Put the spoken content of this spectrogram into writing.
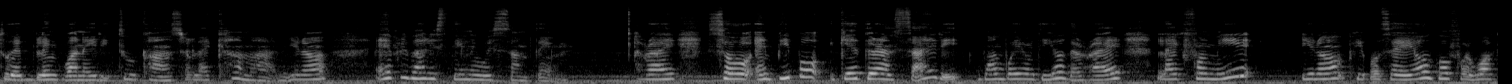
to a blink 182 concert. Like come on you know? Everybody's dealing with something right? So and people get their anxiety one way or the other right? Like for me you know people say oh go for a walk.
